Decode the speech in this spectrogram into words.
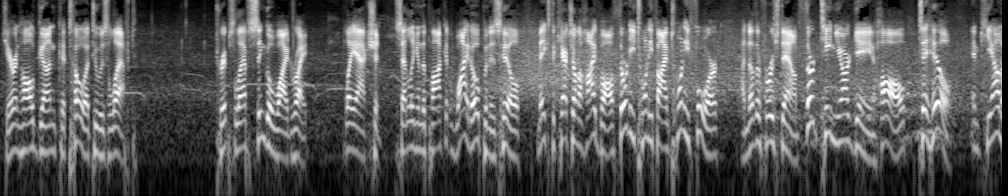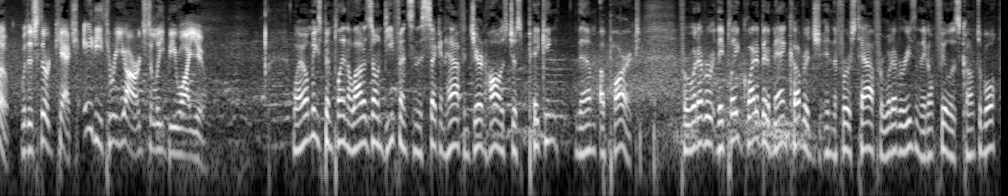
Jaren Hall gun, Katoa to his left. Trips left, single wide right. Play action. Settling in the pocket, wide open is Hill. Makes the catch on a high ball, 30 25 24. Another first down, 13 yard gain. Hall to Hill. And Keanu with his third catch, 83 yards to lead BYU. Wyoming's been playing a lot of zone defense in the second half, and Jaren Hall is just picking them apart. For whatever they played quite a bit of man coverage in the first half. For whatever reason, they don't feel as comfortable.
